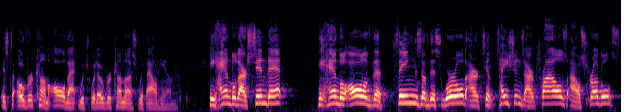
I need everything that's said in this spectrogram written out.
is to overcome all that which would overcome us without him. He handled our sin debt. He handled all of the things of this world, our temptations, our trials, our struggles.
